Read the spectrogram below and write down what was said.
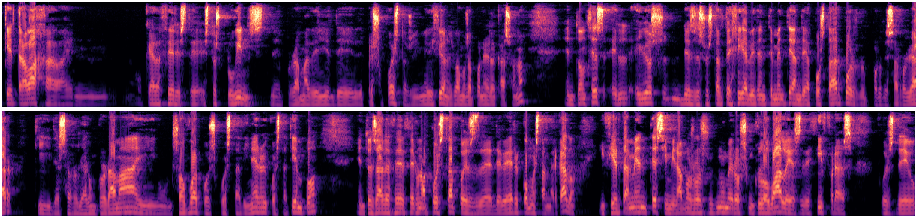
que trabaja en, o que ha de hacer este, estos plugins del programa de, de, de, presupuestos y mediciones, vamos a poner el caso, ¿no? Entonces, el, ellos, desde su estrategia, evidentemente, han de apostar por, desarrollar y desarrollar un programa y un software, pues cuesta dinero y cuesta tiempo. Entonces, ha de hacer una apuesta, pues, de, de ver cómo está el mercado. Y ciertamente, si miramos los números globales de cifras pues de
